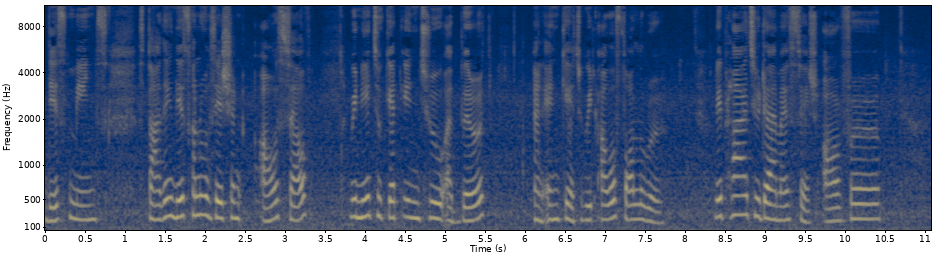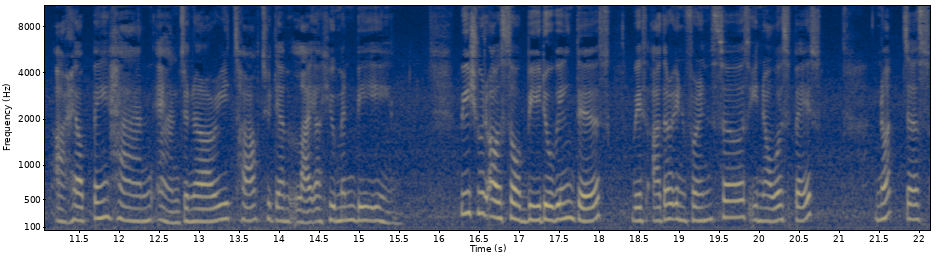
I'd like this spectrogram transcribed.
This means starting this conversation ourselves. We need to get into a bird and engage with our followers. Reply to their message, offer a helping hand, and generally talk to them like a human being. We should also be doing this with other influencers in our space, not just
